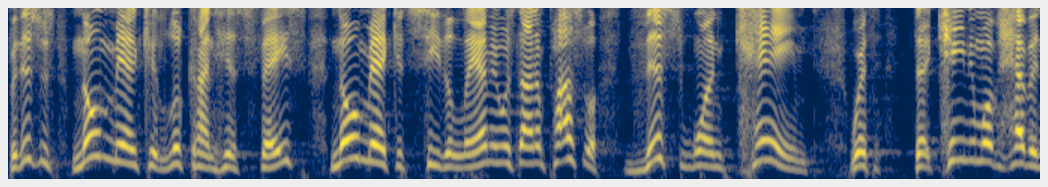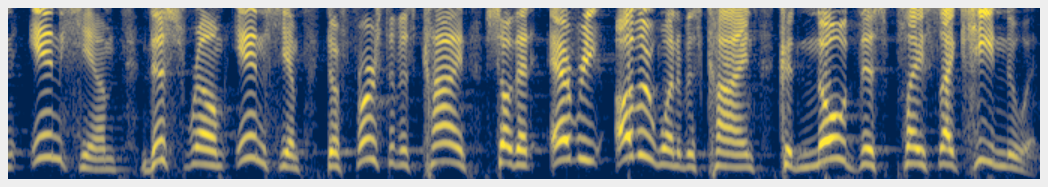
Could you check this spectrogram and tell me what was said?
but this was no man could look on his face, no man could see the Lamb. It was not impossible. This one came with the kingdom of heaven in him, this realm in him, the first of his kind, so that every other one of his kind could know this place like he knew it.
